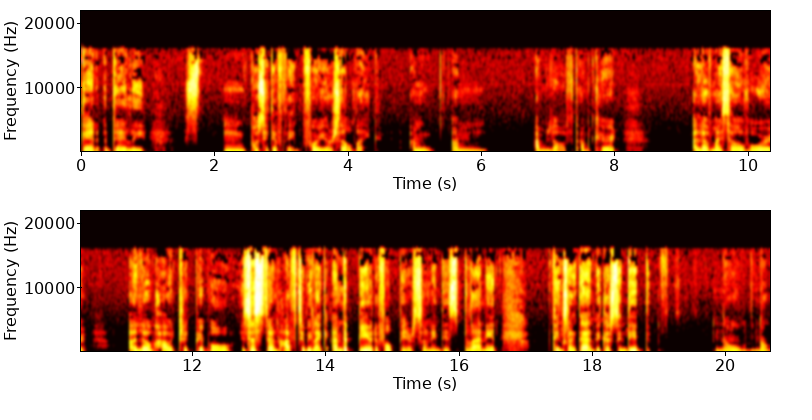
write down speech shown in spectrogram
get a daily mm, positive thing for yourself. Like, I'm, I'm, I'm loved. I'm cared. I love myself or I love how I treat people. It just don't have to be like I'm the beautiful person in this planet, things like that. Because indeed, no, no,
